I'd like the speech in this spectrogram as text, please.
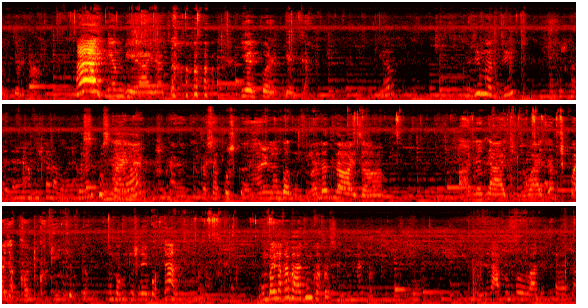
टाक नियम दे आयला परत का घे. तुझी मर्जी कुस करायचा आणि हा कुस करा बघा कशी कुस नाही करा? नाही कुस करायचा कसा कुस करा आणि मग बघून घे. हलत लावायचा हळद लावायची धुवायचा सुकवायचा खट खट एकदम मग बघू दुसरे बघता मुंबईला काय भाजून नाही खात आपण तो वाजून खायचा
